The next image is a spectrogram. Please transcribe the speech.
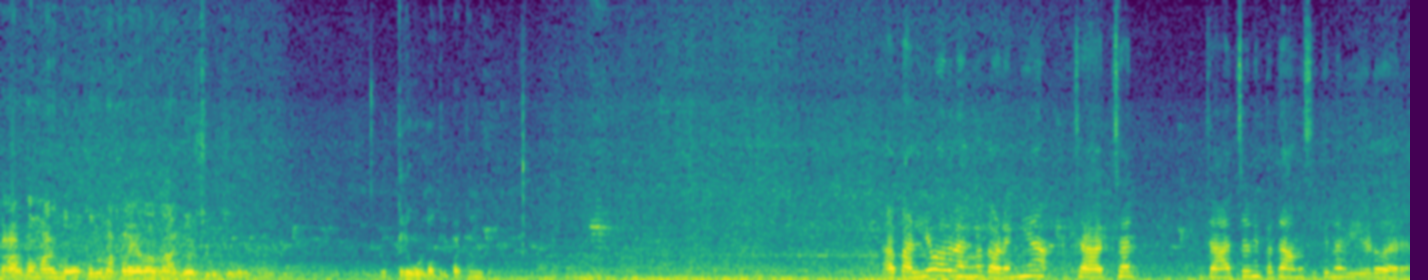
കാരണന്മാർ നോക്കുന്ന മക്കൾ ഏതാണെന്ന് അന്വേഷിച്ച് പിടിച്ചു കൊടുക്കണം ഒത്തിരി കുടുംബത്തിൽ പറ്റുന്നില്ല ആ പള്ളി മുതൽ അങ്ങ് തുടങ്ങിയ ചാച്ചൻ ചാച്ചൻ ഇപ്പൊ താമസിക്കുന്ന വീട് വരെ.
